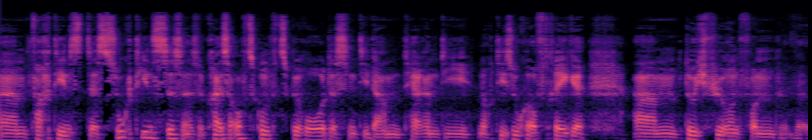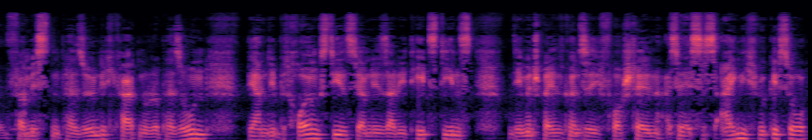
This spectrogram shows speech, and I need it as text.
ähm, Fachdienst des Suchdienstes, also Kreisaufkunftsbüro. Das sind die Damen und Herren, die noch die Suchaufträge ähm, durchführen von vermissten Persönlichkeiten oder Personen. Wir haben den Betreuungsdienst, wir haben den Sanitätsdienst. Dementsprechend können Sie sich vorstellen, also es ist eigentlich wirklich so,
